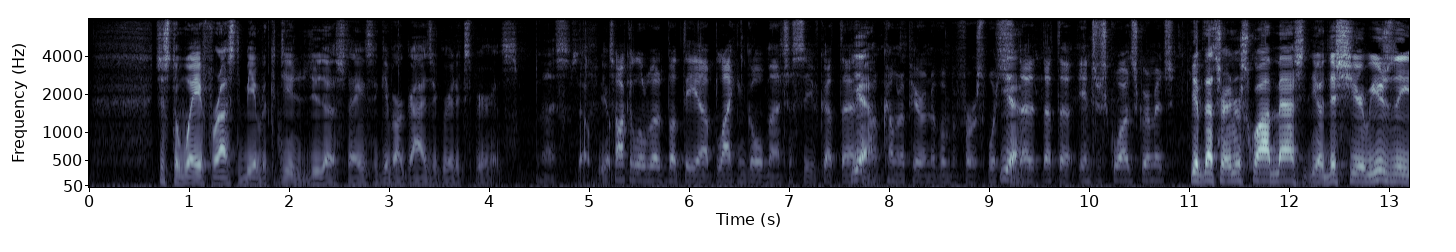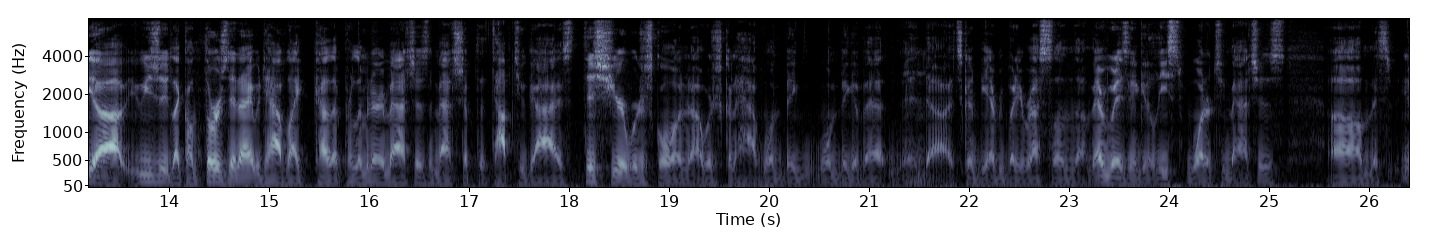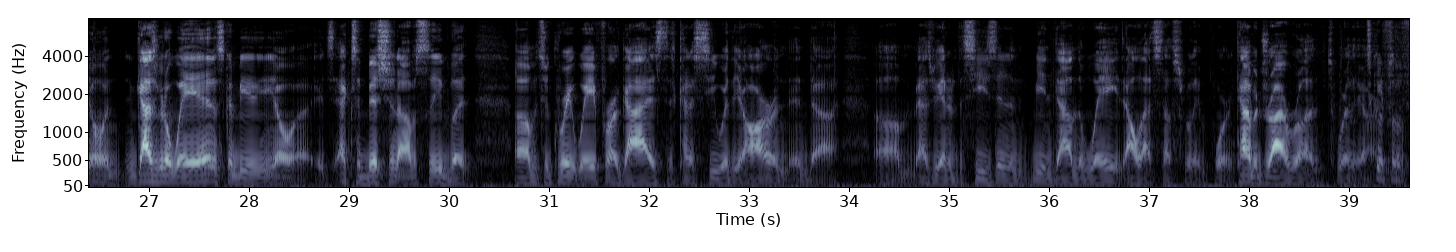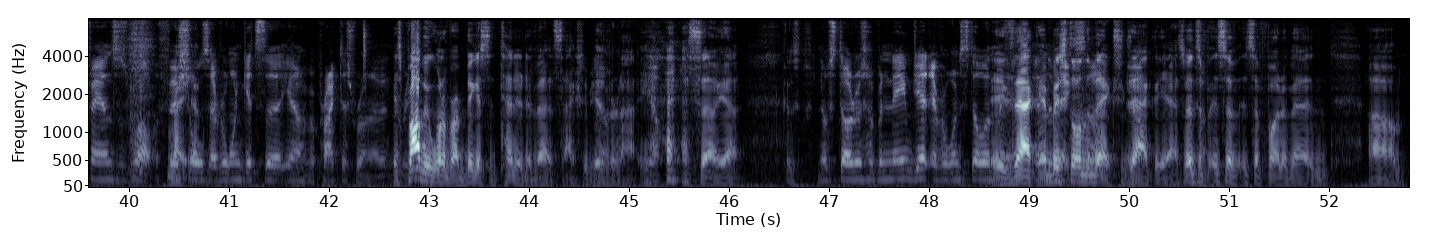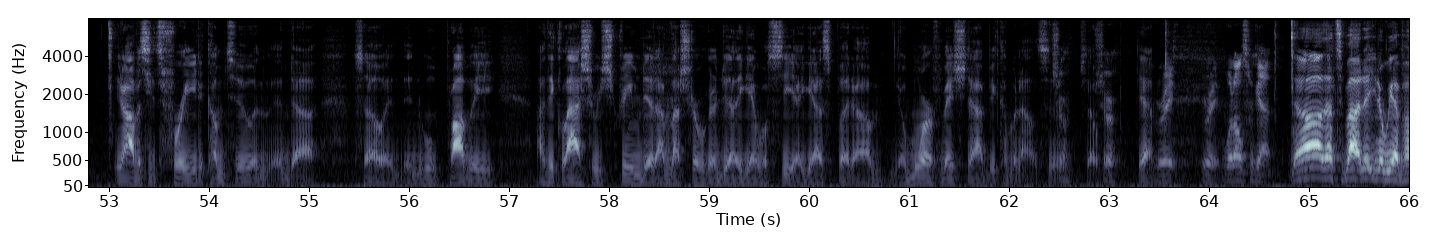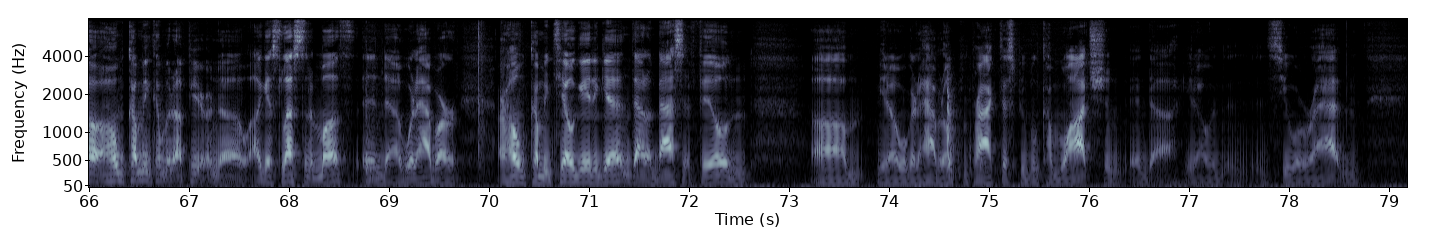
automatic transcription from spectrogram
just a way for us to be able to continue to do those things and give our guys a great experience. Nice. So, yep. Talk a little bit about the uh, black and gold match. I see you've got that Yeah. uh, coming up here on November 1st. Which Yeah. that, that the inter squad scrimmage? Yep, that's our inter squad match. You know, this year we usually uh, usually like on Thursday night we'd have like kind of the preliminary matches and matched up the top two guys. This year we're just going uh, we're just going to have one big one big event and, and uh, it's going to be everybody wrestling. Um, everybody's going to get at least one or two matches. Um, it's you know and, and guys are going to weigh in. It's going to be you know uh, it's exhibition obviously, but um, it's a great way for our guys to kind of see where they are and. and uh, um, as we enter the season and being down the weight, all that stuff's really important. Kind of a dry run to where they are. It's good for the fans as well. Officials, everyone gets to you know have a practice run at it. It's probably one of our biggest attended events, actually, believe it or not. Yep. so yeah, because no starters have been named yet. Everyone's still in the exactly. In the Everybody's still in the so, mix. Exactly. Yeah. So it's a it's a it's a fun event, and um, you know, obviously it's free to come to, and, and uh, so and, and we'll probably. I think last year we streamed it. I'm not sure we're going to do that again. We'll see, I guess. But um, you know, more information that'll be coming out soon. Sure. So sure. yeah. Great. Great. What else we got? No, that's about it. You know, we have a homecoming coming up here in, uh, I guess, less than a month, and uh, we're gonna have our, our homecoming tailgate again down at Bassett Field, and um, you know, we're gonna have an open practice. People can come watch and, and uh, you know, and, and see where we're at, and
